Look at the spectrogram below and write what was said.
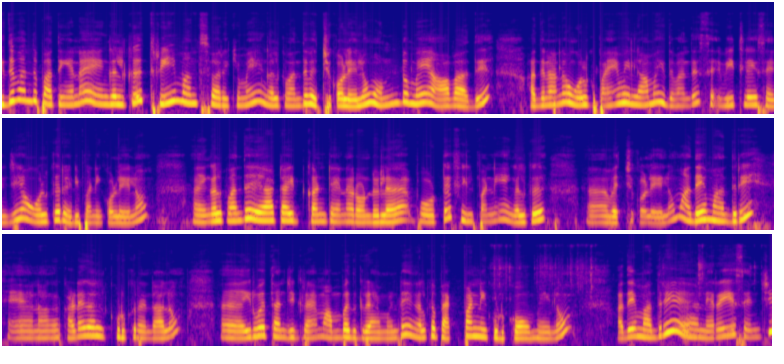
இது வந்து பார்த்திங்கன்னா எங்களுக்கு த்ரீ மந்த்ஸ் வரைக்குமே எங்களுக்கு வந்து வச்சுக்கொள்ளையிலும் ஒன்றுமே ஆகாது அதனால உங்களுக்கு பயம் இல்லாமல் இது வந்து செ வீட்டிலேயே செஞ்சு உங்களுக்கு ரெடி பண்ணி கொள்ளையிலும் எங்களுக்கு வந்து ஏர் டைட் கண்டெய்னர் ஒன்றில் போட்டு ஃபில் பண்ணி எங்களுக்கு வச்சுக்கொள்ளையிலும். அதே மாதிரி நாங்கள் கடைகள் கொடுக்குறேன்டாலும் இருபத்தஞ்சி கிராம் ஐம்பது கிராம்ன்ட்டு எங்களுக்கு பேக் பண்ணி கொடுக்கவும் மேலும் அதே மாதிரி நிறைய செஞ்சு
